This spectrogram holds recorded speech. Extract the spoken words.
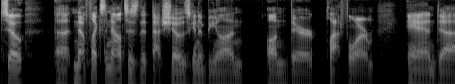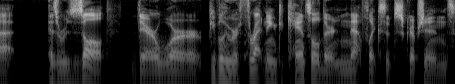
So uh, Netflix announces that that show is going to be on on their platform, and uh, as a result, there were people who were threatening to cancel their Netflix subscriptions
